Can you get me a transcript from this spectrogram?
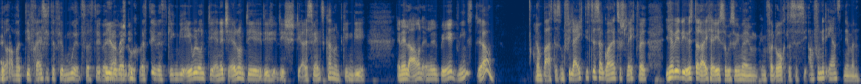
ja, aber die freuen sich dafür Murz, weißt du, weil ja, wir noch, weißt du, wenn es gegen die Able und die NHL und die, die, die, die Allsvenskan und gegen die NLA und NLB gewinnst, ja, dann passt es. Und vielleicht ist das auch gar nicht so schlecht, weil ich habe ja die Österreicher eh sowieso immer im, im Verdacht, dass sie einfach nicht ernst nehmen.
